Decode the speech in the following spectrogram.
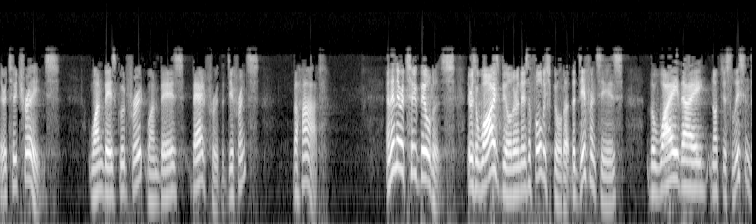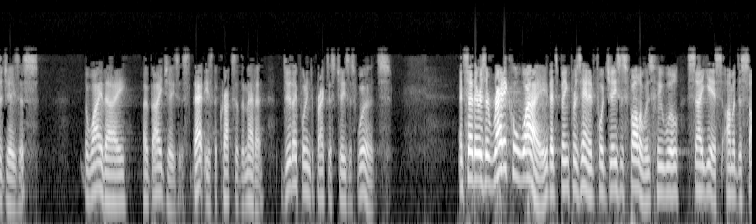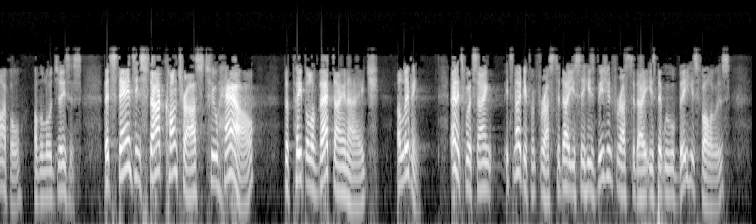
There are two trees. One bears good fruit, one bears bad fruit. The difference? The heart. And then there are two builders. There is a wise builder and there's a foolish builder. The difference is the way they not just listen to Jesus, the way they obey Jesus. That is the crux of the matter. Do they put into practice Jesus' words? And so there is a radical way that's being presented for Jesus' followers who will say, Yes, I'm a disciple of the Lord Jesus. That stands in stark contrast to how the people of that day and age are living. And it's worth saying, it's no different for us today. You see, his vision for us today is that we will be his followers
